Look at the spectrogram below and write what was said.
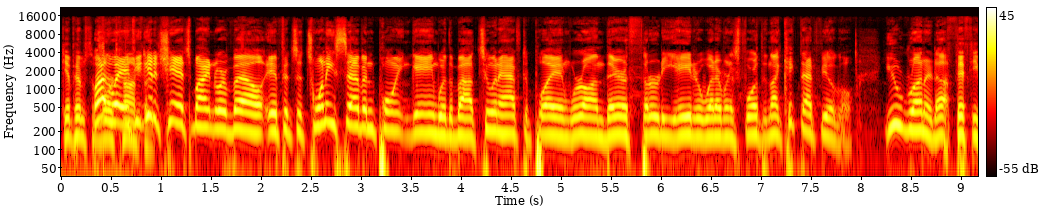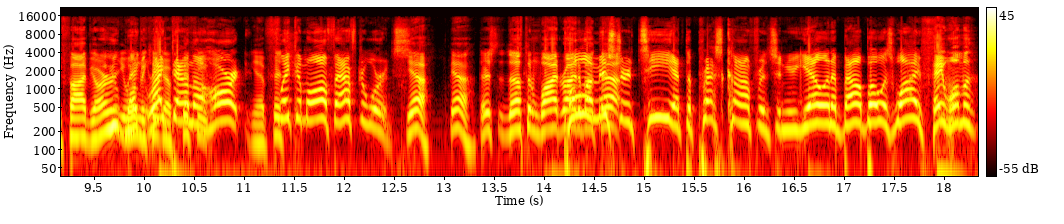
Give him some. By the more way, if you get a chance, Mike Norvell, if it's a 27 point game with about two and a half to play and we're on their 38 or whatever and it's fourth and like kick that field goal. You run it up. 55 yarder, You you, want make- to kick right a down the heart. Yeah, pitch- flick him off afterwards. Yeah, yeah. There's nothing wide right Pull a about that. Mr. T at the press conference and you're yelling at Balboa's wife. Hey, woman.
